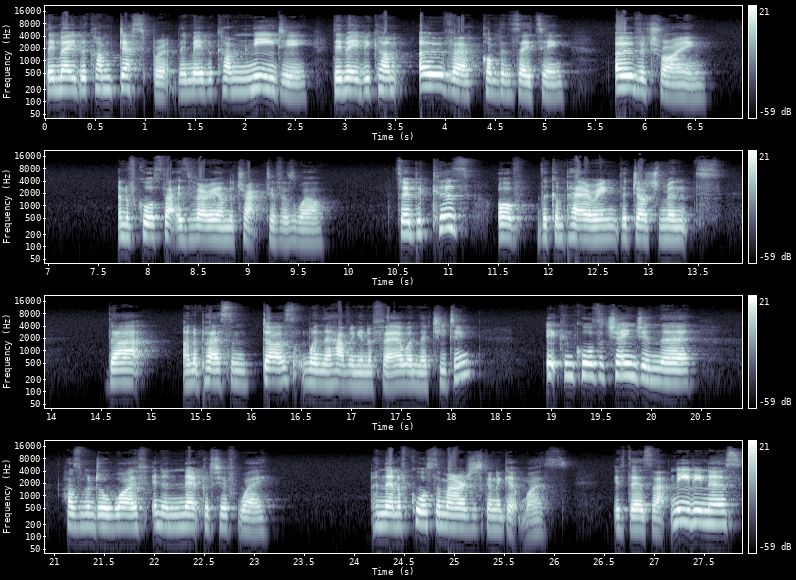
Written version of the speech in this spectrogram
They may become desperate, they may become needy, they may become overcompensating, over trying. And of course, that is very unattractive as well. So, because of the comparing, the judgments that and a person does when they're having an affair, when they're cheating, it can cause a change in their husband or wife in a negative way. And then, of course, the marriage is going to get worse. If there's that neediness,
